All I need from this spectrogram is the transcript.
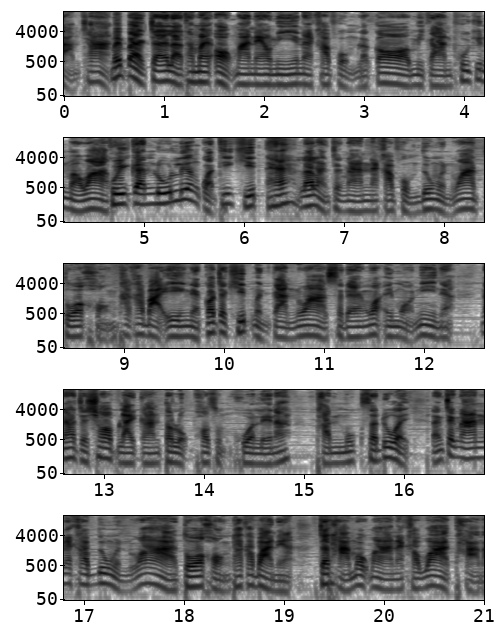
สามชาติไม่แปลลกใจแหละทำไมออกมาแนวนี้นะครับผมแล้วก็มีการพูดขึ้นมาว่า คุยกันรู้เรื่องกว่าที่คิดฮะแล้วหลังจากนั้นนะครับผมดูเหมือนว่าตัวของทาคาบะเองเนี่ยก็จะคิดเหมือนกันว่าแสดงว่าไอ้หมอนี่เนี่ยน่าจะชอบรายการตลกพอสมควรเลยนะทันมุกซะด้วย หลังจากนั้นนะครับดูเหมือนว่าตัวของทาคาบะเนี่ยจะถามออกมานะครับว่าถาม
